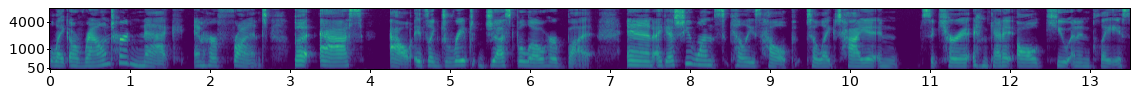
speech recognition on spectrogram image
like around her neck and her front, but ass out. It's like draped just below her butt. And I guess she wants Kelly's help to like tie it and secure it and get it all cute and in place.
